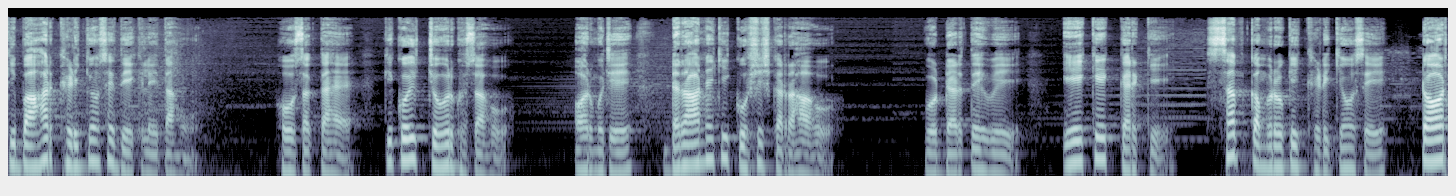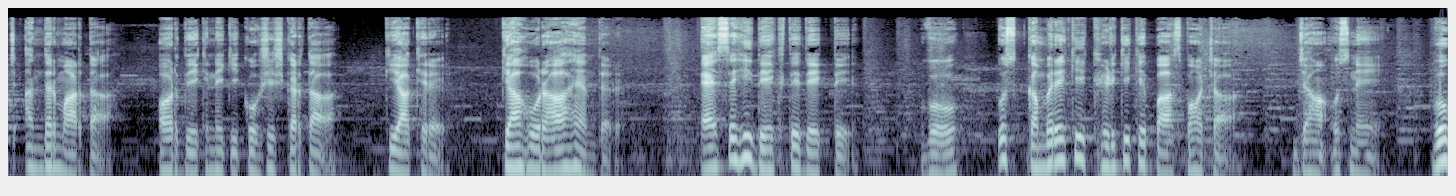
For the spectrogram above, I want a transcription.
कि बाहर खिड़कियों से देख लेता हूँ। हो सकता है कि कोई चोर घुसा हो। और मुझे डराने की कोशिश कर रहा हो। वो डरते हुए एक एक करके सब कमरों की खिड़कियों से टॉर्च अंदर मारता और देखने की कोशिश करता कि आखिर क्या हो रहा है अंदर। ऐसे ही देखते देखते वो उस कमरे की खिड़की के पास पहुँचा, जहाँ उसने वो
